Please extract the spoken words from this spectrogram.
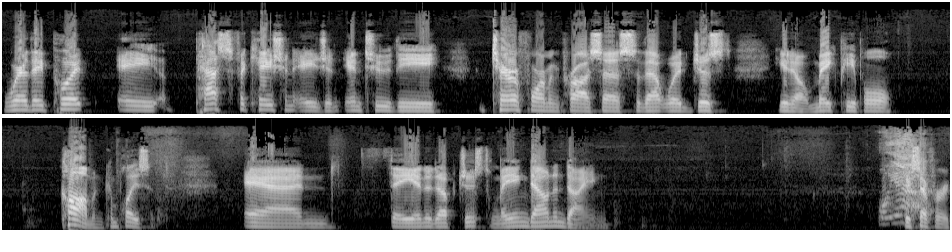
where they put a pacification agent into the terraforming process that would just you know make people calm and complacent. And they ended up just laying down and dying Well, yeah. except for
